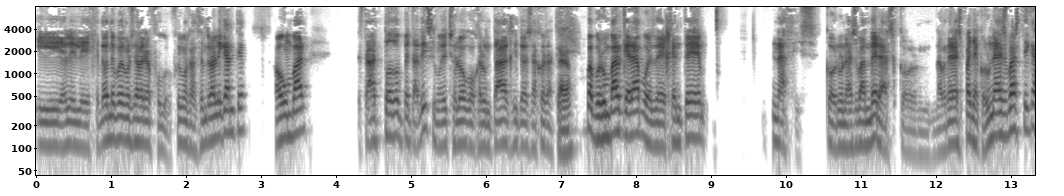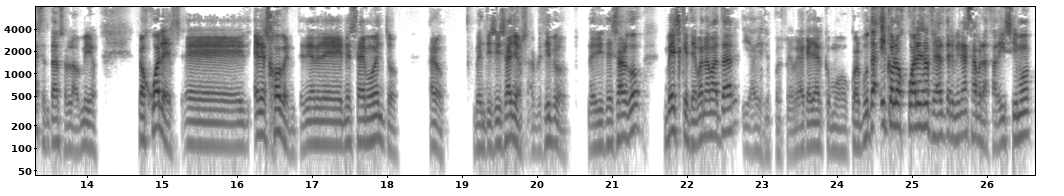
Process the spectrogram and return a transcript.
y le, le dije, ¿dónde podemos ir a ver el fútbol? Fuimos al centro de Alicante, a un bar, estaba todo petadísimo, de hecho luego coger un taxi y todas esas cosas. Claro. Bueno, pues un bar que era pues de gente nazis, con unas banderas, con la bandera de España, con una esvástica sentados al lado mío. Los cuales, eh, eres joven, tenían en ese momento, claro, 26 años, al principio le dices algo, ves que te van a matar y ya dices, pues me voy a callar como cual puta, y con los cuales al final terminas abrazadísimo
